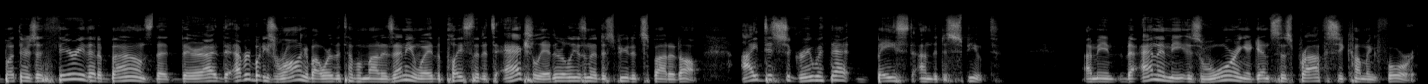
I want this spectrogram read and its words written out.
But there's a theory that abounds that there everybody's wrong about where the Temple Mount is anyway. The place that it's actually it really isn't a disputed spot at all. I disagree with that based on the dispute. I mean, the enemy is warring against this prophecy coming forward.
